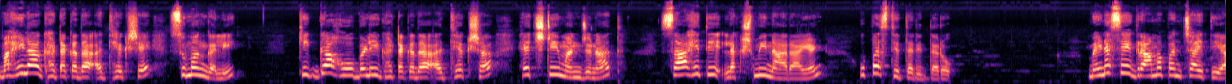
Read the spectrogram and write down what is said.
ಮಹಿಳಾ ಘಟಕದ ಅಧ್ಯಕ್ಷೆ ಸುಮಂಗಲಿ ಕಿಗ್ಗಾ ಹೋಬಳಿ ಘಟಕದ ಅಧ್ಯಕ್ಷ ಎಚ್ ಟಿ ಮಂಜುನಾಥ್, ಸಾಹಿತಿ ಲಕ್ಷ್ಮೀನಾರಾಯಣ್ ಉಪಸ್ಥಿತರಿದ್ದರು. ಮೆಣಸೆ ಗ್ರಾಮ ಪಂಚಾಯಿತಿಯ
